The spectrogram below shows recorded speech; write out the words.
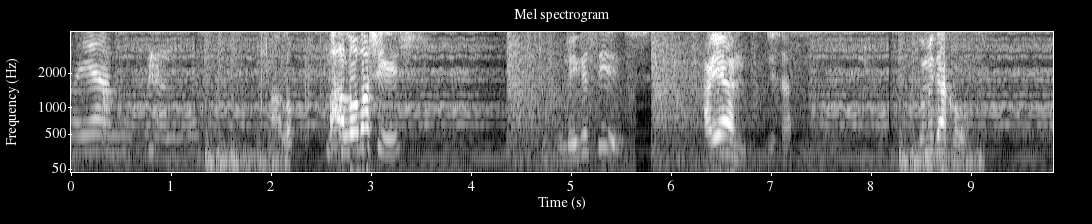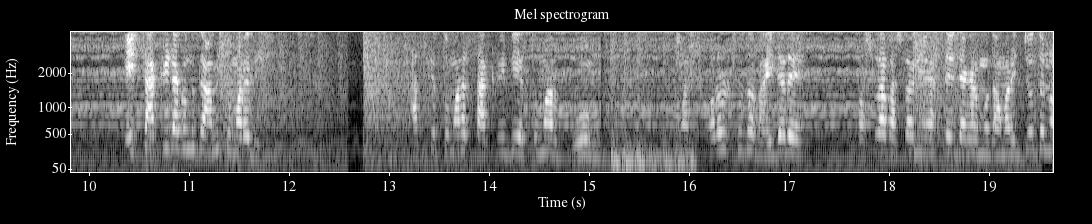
ভাইয়া আমি ভালোবাসি। ভালো ভালোবাসিস? ভুলে গেছিস আরিয়ান জি স্যার। তুমি দেখো এই চাকরিটা কিন্তু আমি তোমারে দিছি। আজকে তোমার চাকরি দিয়ে তোমার বোন আমার সরল সোজা ভাইটারে ফসলা ফসলা নিয়ে আসছে এই জায়গার মধ্যে আমার ইজ্জতে ন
